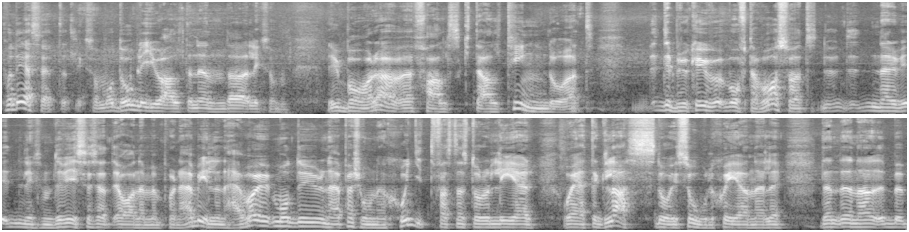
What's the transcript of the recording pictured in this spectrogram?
på det sättet. Liksom. Och då blir ju allt en enda, liksom, det är ju bara falskt allting då. Att, det brukar ju ofta vara så att när vi, liksom, det visar sig att ja, nej, men på den här bilden här var ju, mådde ju den här personen skit fast den står och ler och äter glass då i solsken. Eller den, den har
